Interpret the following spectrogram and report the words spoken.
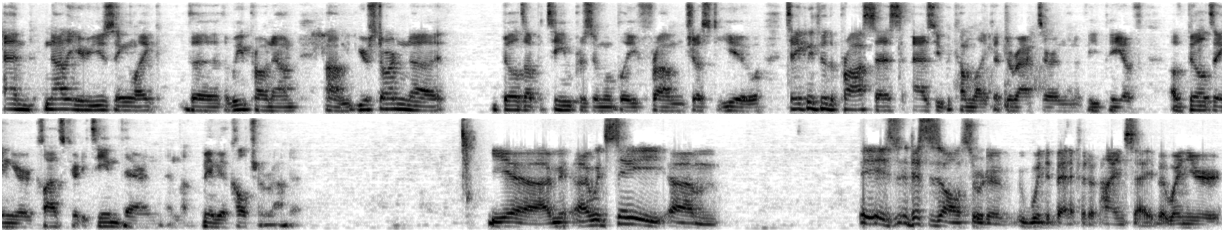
And now that you're using like the the we pronoun, um, you're starting to build up a team, presumably from just you. Take me through the process as you become like a director and then a VP of of building your cloud security team there and, and maybe a culture around it. Yeah, I mean, I would say um, it's, this is all sort of with the benefit of hindsight, but when you're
